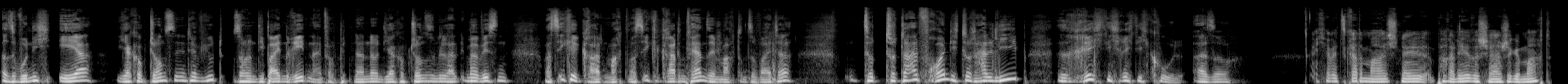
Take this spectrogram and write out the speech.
also wo nicht er Jakob Johnson interviewt, sondern die beiden reden einfach miteinander und Jakob Johnson will halt immer wissen, was Icke gerade macht, was Icke gerade im Fernsehen macht und so weiter. T total freundlich, total lieb, richtig, richtig cool. Also, Ich habe jetzt gerade mal schnell Parallelrecherche gemacht.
